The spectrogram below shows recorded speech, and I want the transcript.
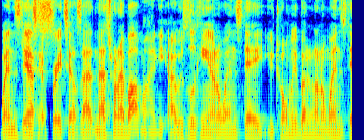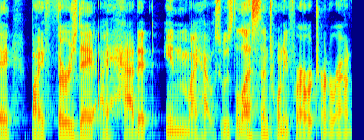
Wednesdays have great sales, that, and that's when I bought mine. I was looking on a Wednesday. You told me about it on a Wednesday. By Thursday, I had it in my house. It was less than twenty four hour turnaround.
